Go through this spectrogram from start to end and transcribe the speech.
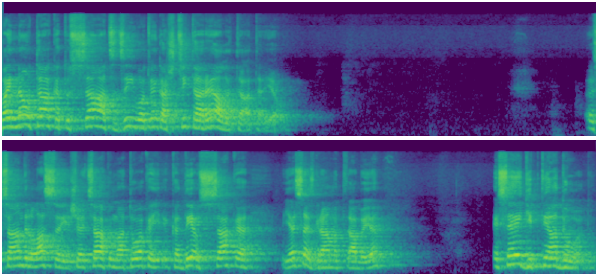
vai nav tā, ka tu sāc dzīvot vienkārši citā realitātē jau? Sandra lasīja šeit sākumā to, ka, ka Dievs saka, ja es aiz grāmatā bija, es Eģipti atdodu.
